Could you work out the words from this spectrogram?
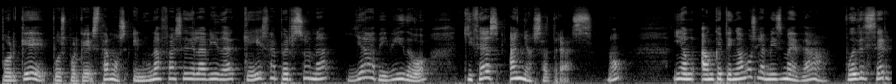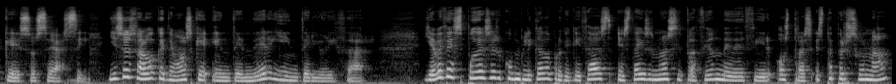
¿Por qué? Pues porque estamos en una fase de la vida que esa persona ya ha vivido quizás años atrás, ¿no? Y aunque tengamos la misma edad, puede ser que eso sea así. Y eso es algo que tenemos que entender y interiorizar. Y a veces puede ser complicado porque quizás estáis en una situación de decir, ostras, esta persona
